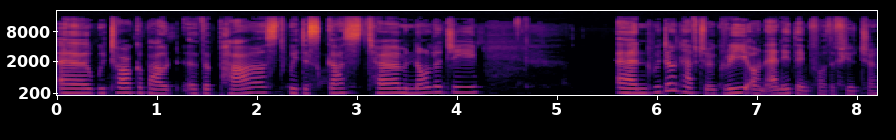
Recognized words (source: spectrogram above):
Uh, we talk about uh, the past, we discuss terminology, and we don't have to agree on anything for the future.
